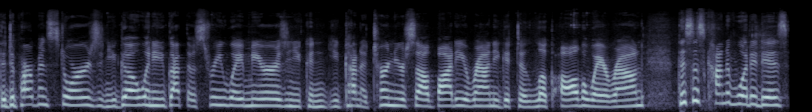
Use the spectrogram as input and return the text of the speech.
the department stores and you go and you've got those three-way mirrors and you can, you kind of turn yourself body around, you get to look all the way around. This is kind of what it is,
